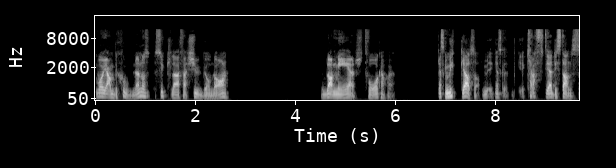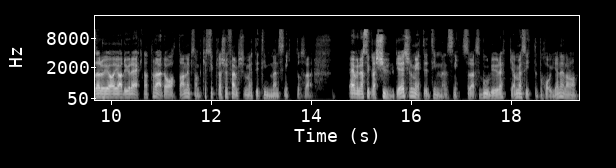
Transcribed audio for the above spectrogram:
var ju ambitionen att cykla ungefär 20 om dagen. Ibland mer, två kanske. Ganska mycket alltså. Ganska kraftiga distanser och jag, jag hade ju räknat på den här datan liksom. Jag kan cykla 25 km i timmen snitt och sådär. Även när jag cyklar 20 km i timmen snitt sådär så borde det ju räcka om jag sitter på hojen eller något.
